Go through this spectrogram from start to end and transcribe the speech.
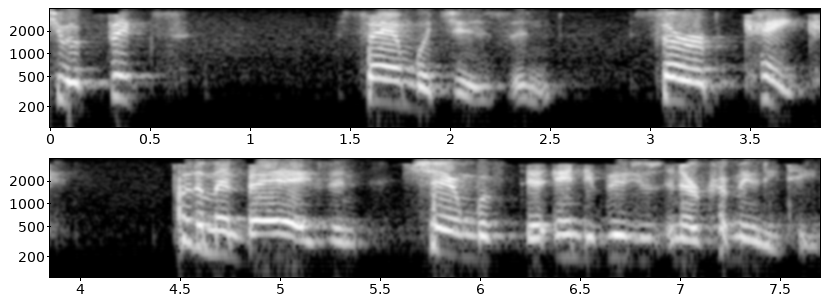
She would fix sandwiches and serve cake, put them in bags and share them with the individuals in her community.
